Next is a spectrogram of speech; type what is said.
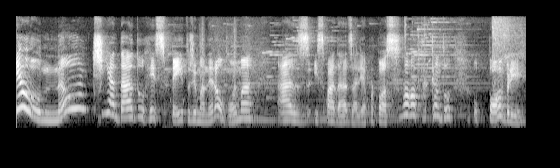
Eu não tinha dado respeito de maneira alguma às espadadas ali. A propósito, não atacando o pobre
